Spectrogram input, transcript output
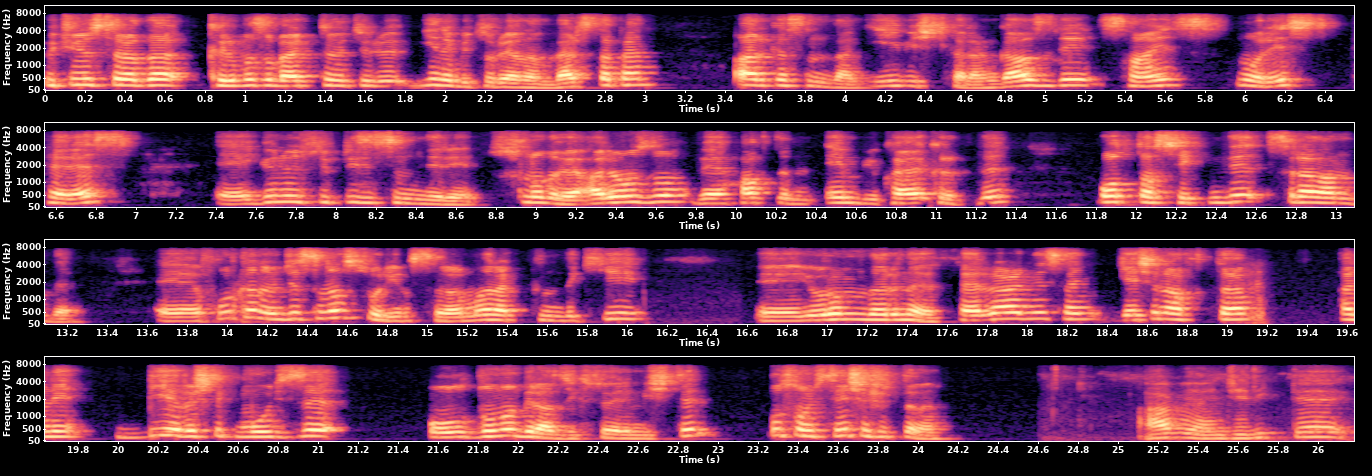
Üçüncü sırada kırmızı bayraktan ötürü yine bir tur yanan Verstappen. Arkasından iyi bir iş çıkaran Gasly, Sainz, Norris, Perez. E, günün sürpriz isimleri Tsunoda ve Alonso ve haftanın en büyük hayal kırıklığı Bottas şeklinde sıralandı. E, Furkan önce sana sorayım sıralamalar hakkındaki e, yorumlarını. Ferrari'nin sen geçen hafta hani bir yarışlık mucize olduğunu birazcık söylemiştin. Bu sonuç seni şaşırttı mı? Abi öncelikle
